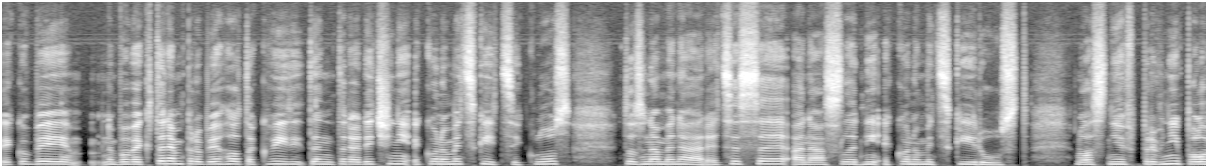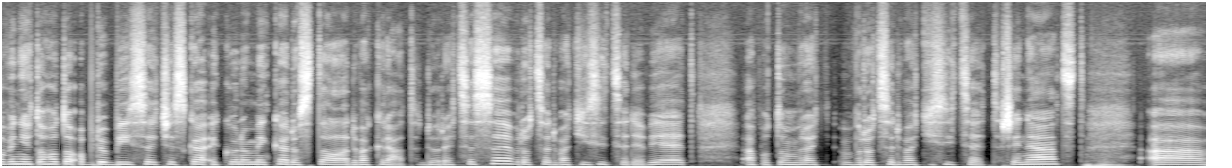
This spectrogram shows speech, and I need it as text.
jakoby, nebo ve kterém proběhl takový ten tradiční ekonomický cyklus, to znamená recese a následný ekonomický růst. Vlastně v první polovině tohoto období se česká ekonomika dostala dvakrát do recese v roce 2009 a potom v, v roce 2013. Mhm. A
